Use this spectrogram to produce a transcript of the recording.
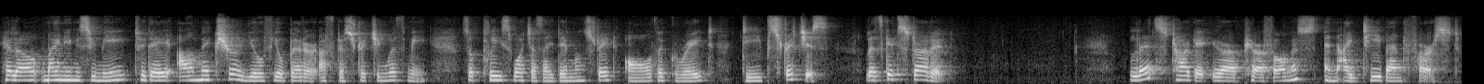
Hello, my name is Yumi. Today, I'll make sure you'll feel better after stretching with me. So please watch as I demonstrate all the great deep stretches. Let's get started. Let's target your piriformis and IT band first.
